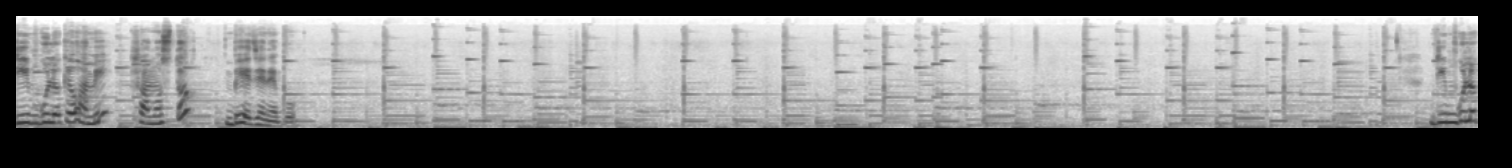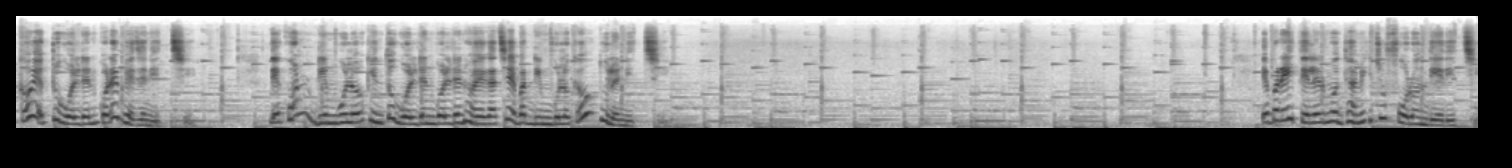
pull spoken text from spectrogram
ডিমগুলোকেও আমি সমস্ত ভেজে নেব। ডিমগুলোকেও একটু গোল্ডেন করে ভেজে নিচ্ছি। দেখুন, ডিমগুলোও কিন্তু গোল্ডেন গোল্ডেন হয়ে গেছে, এবার ডিমগুলোকেও তুলে নিচ্ছি। এবার এই তেলের মধ্যে আমি কিছু ফোড়ন দিয়ে দিচ্ছি।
